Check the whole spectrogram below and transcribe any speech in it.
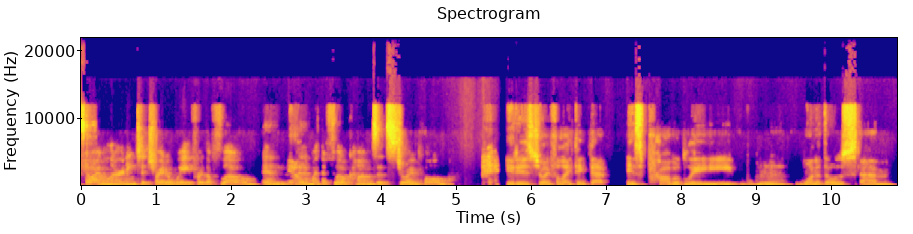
So I'm learning to try to wait for the flow. And, yeah. and when the flow comes, it's joyful. It is joyful. I think that is probably mm, one of those um,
